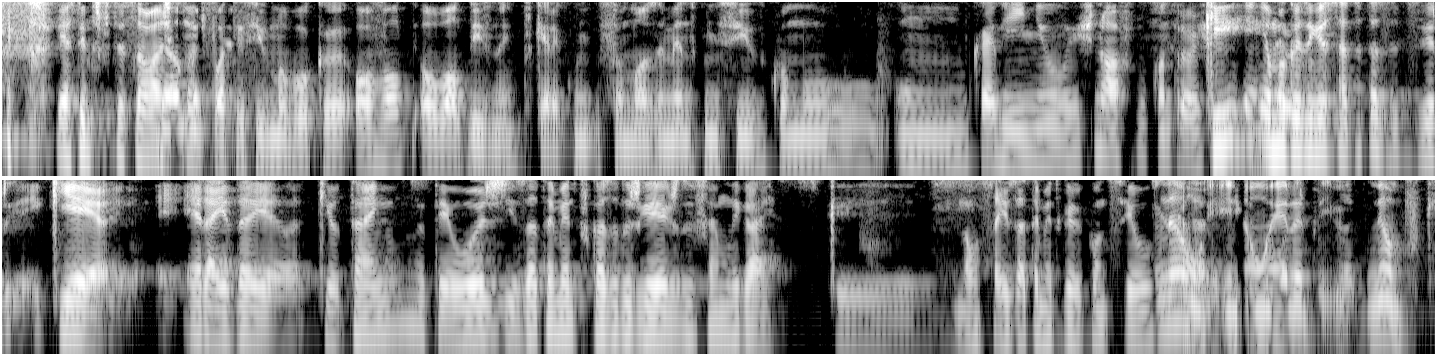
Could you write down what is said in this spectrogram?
esta interpretação acho Não, que pode pode ter sido uma boca ao Walt, ao Walt Disney, porque era famosamente conhecido como um bocadinho xenófobo contra os. Que é uma coisa engraçada, tu estás a dizer que é, era a ideia que eu tenho até hoje, exatamente por causa dos gags do Family Guy. Que não sei exatamente o que aconteceu. se Não, e não era. episódio. Não, porque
